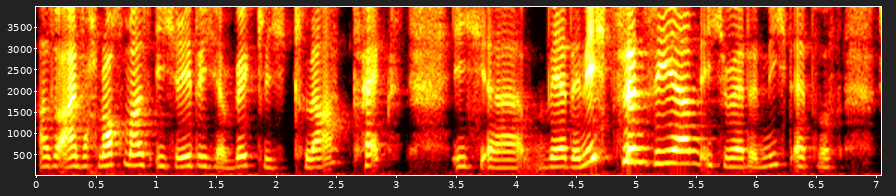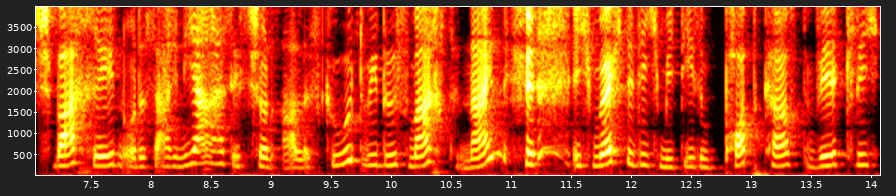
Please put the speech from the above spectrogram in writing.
Also einfach nochmals, ich rede hier wirklich Klartext. Ich äh, werde nicht zensieren, ich werde nicht etwas schwach reden oder sagen, ja, es ist schon alles gut, wie du es machst. Nein, ich möchte dich mit diesem Podcast wirklich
